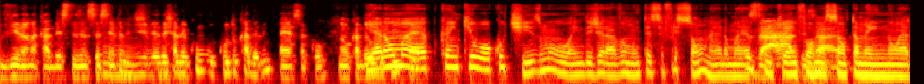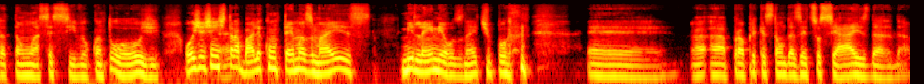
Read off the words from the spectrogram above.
virando a cabeça 360, Uhum. ele devia deixar nem com o cu do cabelo em pé, sacou? Não, o cabelo E era uma época em que o ocultismo ainda gerava muito esse frisson, né? Era uma época em que a Exato, informação exato. também não era tão acessível quanto hoje. Hoje a gente É. trabalha com temas mais millennials, né? Tipo, é, a, a própria questão das redes sociais, da, da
